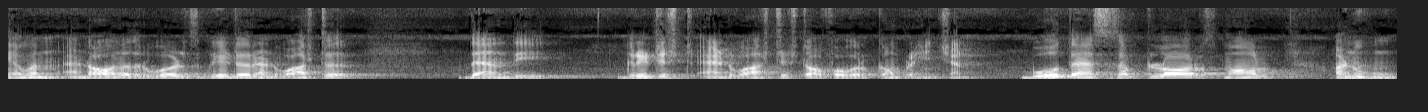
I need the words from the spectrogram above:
heaven, and all other worlds, greater and vaster than the greatest and vastest of our comprehension. Both as subtle or small, Anuhu,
